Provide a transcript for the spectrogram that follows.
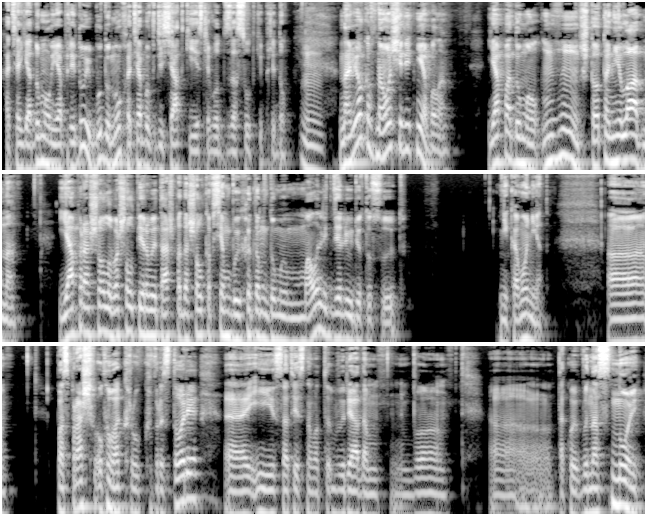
хотя я думал, я приду и буду, ну, хотя бы в десятке, если вот за сутки приду. Mm. Намеков на очередь не было. Я подумал, угу, что-то неладно. Я прошел и вошел первый этаж, подошел ко всем выходам, думаю, мало ли где люди тусуют никого нет. А, поспрашивал вокруг в ресторе, э, и, соответственно, вот рядом в такой выносной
